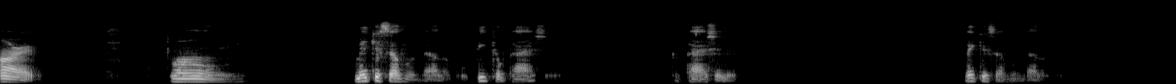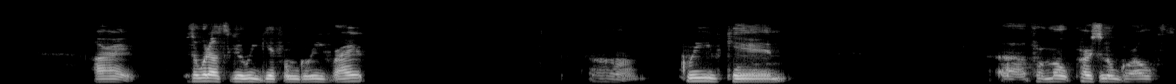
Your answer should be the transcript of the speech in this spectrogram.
All right. Um, make yourself available. Be compassionate. Compassionate. Make yourself available. All right. So what else can we get from grief, right? Um, grief can uh, promote personal growth.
